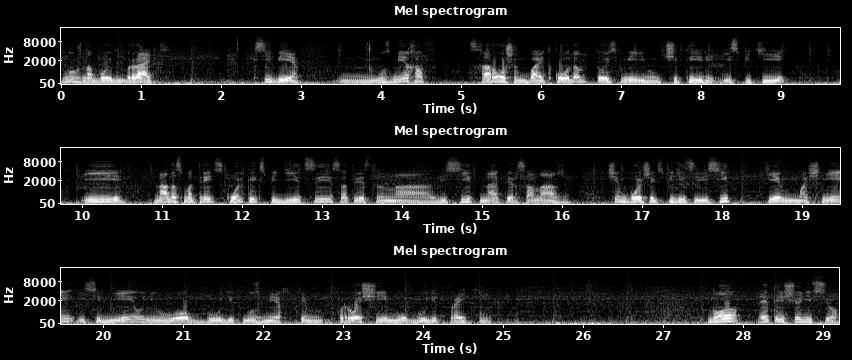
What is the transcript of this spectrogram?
нужно будет брать к себе музмехов с хорошим байт-кодом, то есть минимум 4 из 5. И надо смотреть, сколько экспедиций, соответственно, висит на персонаже. Чем больше экспедиций висит, тем мощнее и сильнее у него будет музмех, тем проще ему будет пройти. Но это еще не все.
